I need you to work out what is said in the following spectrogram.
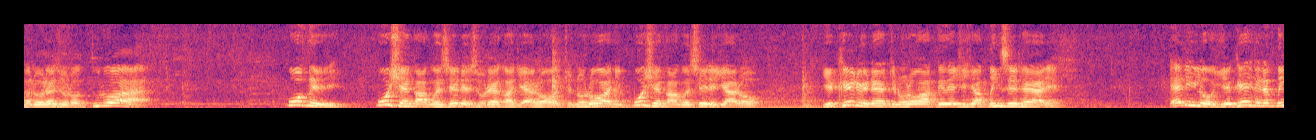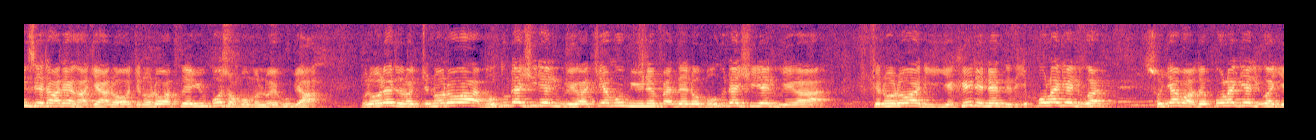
ဘယ်လိုလဲဆိုတော့သူတို့ကပို့သေးပို့ရှင်ကာကွယ်ဆေးတယ်ဆိုတဲ့အခါကျတော့ကျွန်တော်တို့ကဒီပို့ရှင်ကာကွယ်ဆေးတွေကြတော့ရခေးတွေနဲ့ကျွန်တော်တို့ကသေးသေးချာချာသိမ်းဆေးထားရတယ်အဲ့ဒီလိုရခေးတွေနဲ့သိမ်းဆေးထားတဲ့အခါကျတော့ကျွန်တော်တို့ကသေယူပို့ဆောင်ဖို့မလွယ်ဘူးဗျာ ဘယ်လိုလဲဆိုတော့ကျွန်တော်တို့ကဘုသူတက်ရှိတဲ့လူတွေကကြက်မှုမြူနဲ့ပတ်သက်လို့ဘုသူတက်ရှိတဲ့လူတွေကကျွန်တော်တို့ကဒီရခေးတွေနဲ့သေသေးပို့လိုက်တဲ့လူကဆိုကြပါဆိုပို့လိုက်တဲ့လူကရ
